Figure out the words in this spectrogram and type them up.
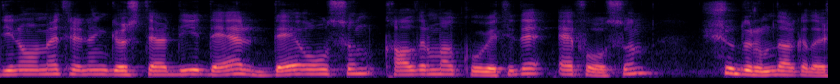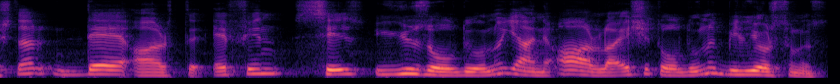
dinamometrenin gösterdiği değer D olsun. Kaldırma kuvveti de F olsun. Şu durumda arkadaşlar D artı F'in siz 100 olduğunu yani ağırlığa eşit olduğunu biliyorsunuz.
